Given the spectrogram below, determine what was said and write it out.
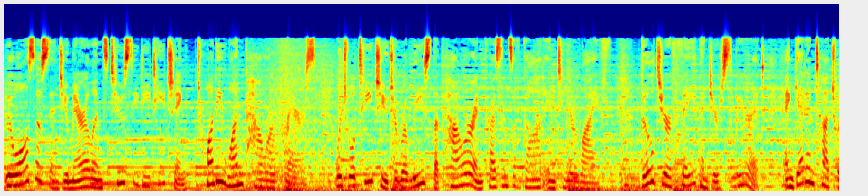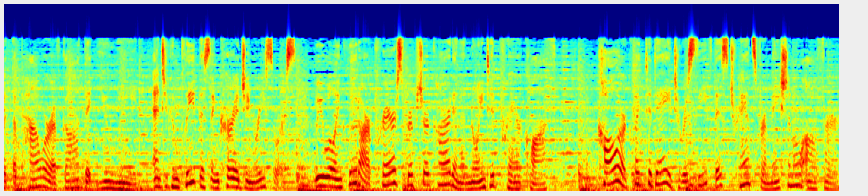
We will also send you Marilyn's two CD teaching, 21 Power Prayers, which will teach you to release the power and presence of God into your life, build your faith and your spirit, and get in touch with the power of God that you need. And to complete this encouraging resource, we will include our prayer scripture card and anointed prayer cloth. Call or click today to receive this transformational offer.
